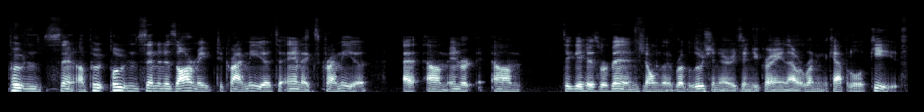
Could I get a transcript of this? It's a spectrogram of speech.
Putin sent uh, Putin sending his army to Crimea to annex Crimea at, um in um to get his revenge on the revolutionaries in Ukraine that were running the capital of Kiev,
